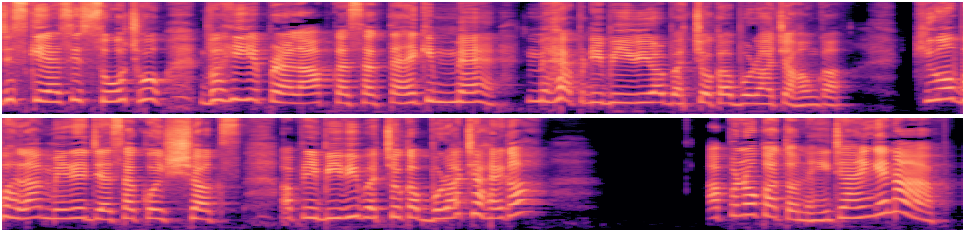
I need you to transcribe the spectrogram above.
जिसकी ऐसी सोच हो, वही ये प्रलाप कर सकता है कि मैं मैं अपनी बीवी और बच्चों का बुरा चाहूँगा। क्यों भला मेरे जैसा कोई शख्स अपनी बीवी बच्चों का बुरा चाहेगा? अपनों का तो नहीं चाहेंगे ना आप।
